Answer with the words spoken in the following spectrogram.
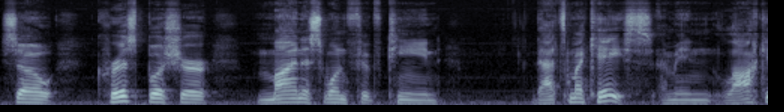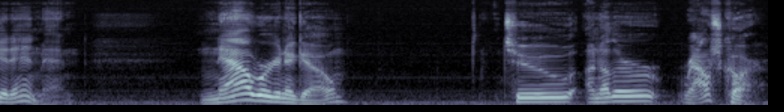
So Chris Buescher minus 115. That's my case. I mean, lock it in, man. Now we're going to go to another Roush car,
